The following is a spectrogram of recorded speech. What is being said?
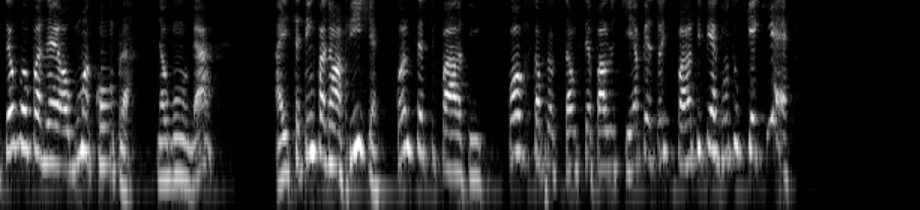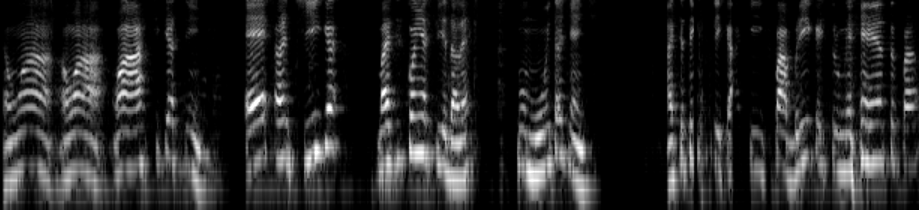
se eu vou fazer alguma compra em algum lugar, aí você tem que fazer uma ficha. Quando você se fala assim, qual é a sua profissão, que você fala o tia, a pessoa espanta e pergunta o que que é. É uma, uma, uma arte que, assim, é antiga, mas desconhecida, né? Por muita gente. Aí você tem que explicar que fabrica instrumento para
